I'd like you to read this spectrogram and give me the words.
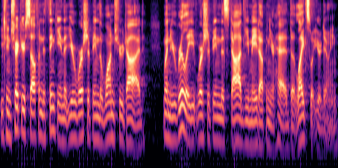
You can trick yourself into thinking that you're worshiping the one true God when you're really worshiping this God you made up in your head that likes what you're doing.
